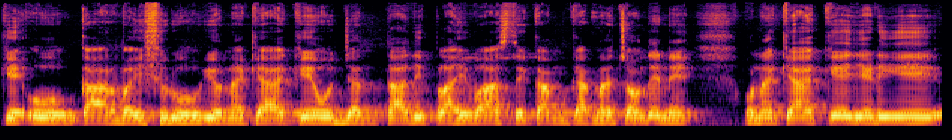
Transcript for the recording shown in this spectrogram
ਕਿ ਉਹ ਕਾਰਵਾਈ ਸ਼ੁਰੂ ਹੋ ਗਈ। ਉਹਨਾਂ ਕਿਹਾ ਕਿ ਉਹ ਜਨਤਾ ਦੀ ਭਲਾਈ ਵਾਸਤੇ ਕੰਮ ਕਰਨਾ ਚਾਹੁੰਦੇ ਨੇ। ਉਹਨਾਂ ਕਿਹਾ ਕਿ ਜਿਹੜੀ ਇਹ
